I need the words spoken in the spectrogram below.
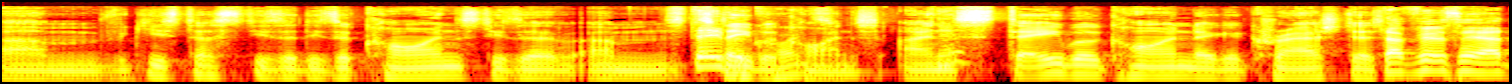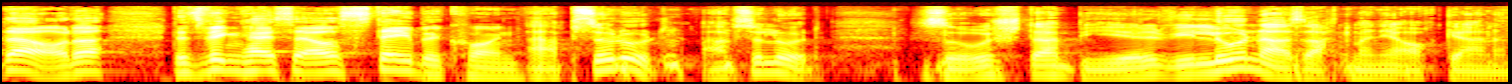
ähm, wie hieß das, diese, diese Coins, diese ähm, Stablecoins. Stablecoins. Ein Stablecoin, der gecrashed ist. Dafür ist er ja da, oder? Deswegen heißt er auch Stablecoin. Absolut, absolut. So stabil wie Luna, sagt man ja auch gerne.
